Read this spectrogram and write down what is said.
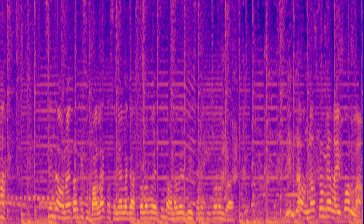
না চিন্তা ভাবনা তার কিছু ভালো লাগতেছে না গাছপালা বয়ে চিন্তা ভাবনা করে দিয়েছে না কি করুন যায় চিন্তা ভাবনা তো মেলাই করলাম।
